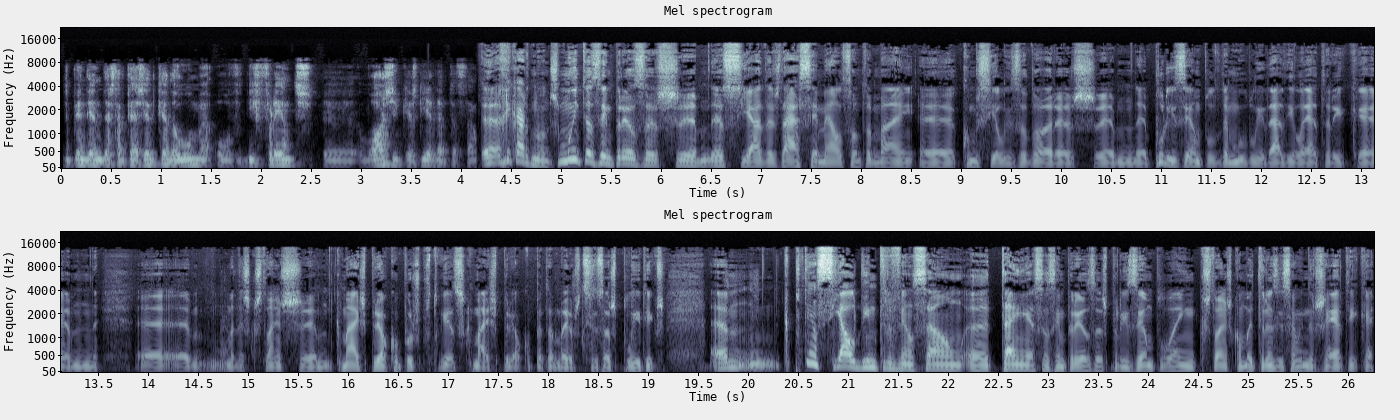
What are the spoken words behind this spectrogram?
dependendo da estratégia de cada uma, houve diferentes eh, lógicas de adaptação. Uh, Ricardo Nunes, muitas empresas associadas da ACML são também comercializadoras, por exemplo, da mobilidade elétrica, uma das questões que mais preocupa os portugueses, que mais preocupa também os decisores políticos. que potencial de intervenção têm essas empresas, por exemplo, em questões como a transição energética,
